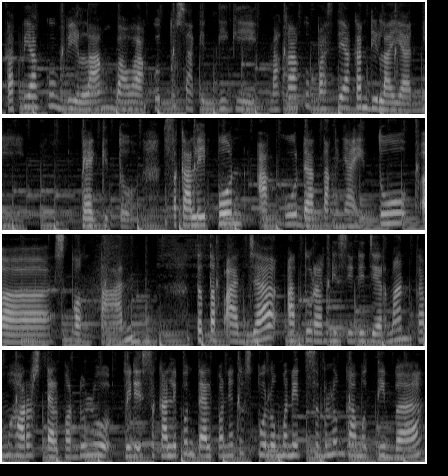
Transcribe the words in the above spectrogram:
tapi aku bilang bahwa aku tuh sakit gigi, maka aku pasti akan dilayani kayak gitu. Sekalipun aku datangnya itu uh, spontan, tetap aja aturan di sini Jerman kamu harus telepon dulu. Jadi sekalipun teleponnya itu 10 menit sebelum kamu tiba,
